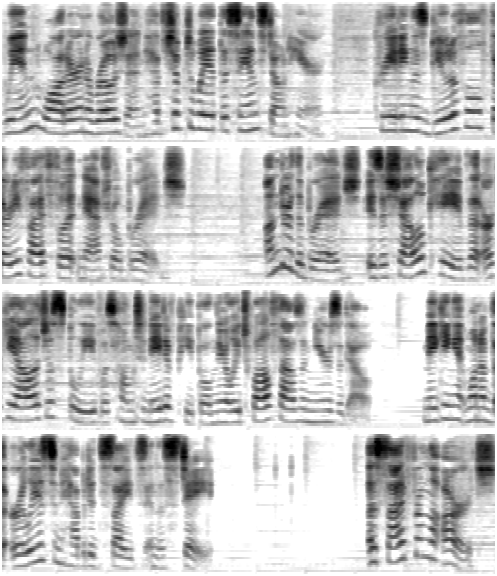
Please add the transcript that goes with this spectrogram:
Wind, water, and erosion have chipped away at the sandstone here, creating this beautiful 35 foot natural bridge. Under the bridge is a shallow cave that archaeologists believe was home to native people nearly 12,000 years ago, making it one of the earliest inhabited sites in the state. Aside from the arch,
